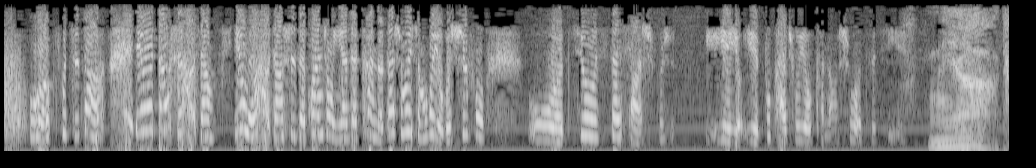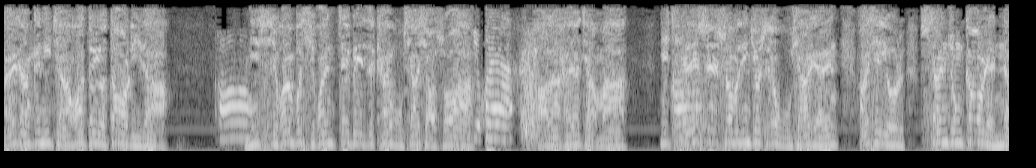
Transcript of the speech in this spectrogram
我不知道，因为当时好像，因为我好像是在观众一样在看的，但是为什么会有个师傅？我就在想，是不是也有也不排除有可能是我自己。你呀、台长跟你讲话都有道理的。哦。你喜欢不喜欢这辈子看武侠小说啊？喜欢啊。好了，还要讲吗？你前世说不定就是个武侠人，而且有山中高人的，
